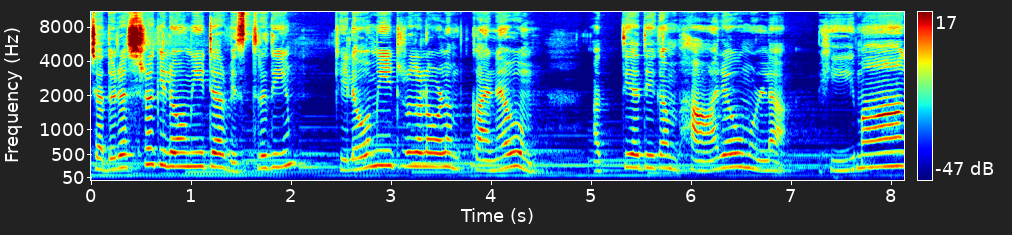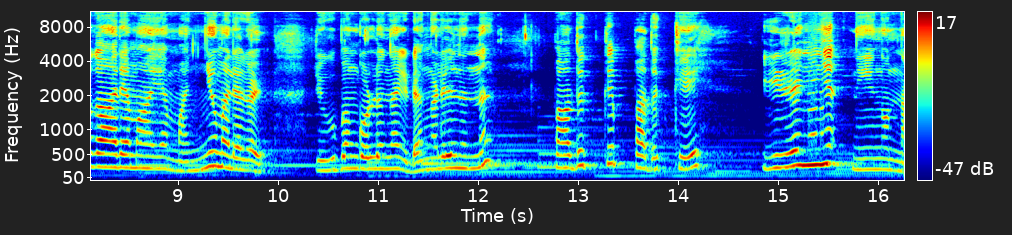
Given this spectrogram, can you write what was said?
ചതുരശ്ര കിലോമീറ്റർ വിസ്തൃതിയും കിലോമീറ്ററുകളോളം കനവും അത്യധികം ഭാരവുമുള്ള ഭീമാകാരമായ മഞ്ഞുമലകൾ രൂപം കൊള്ളുന്ന ഇടങ്ങളിൽ നിന്ന് പതുക്കെ പതുക്കെ ഇഴഞ്ഞ് നീങ്ങുന്ന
